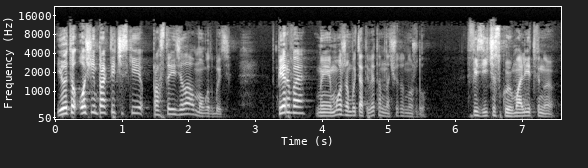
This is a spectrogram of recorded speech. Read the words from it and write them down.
И это очень практические, простые дела могут быть. Первое, мы можем быть ответом на чью-то нужду. Физическую, молитвенную –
